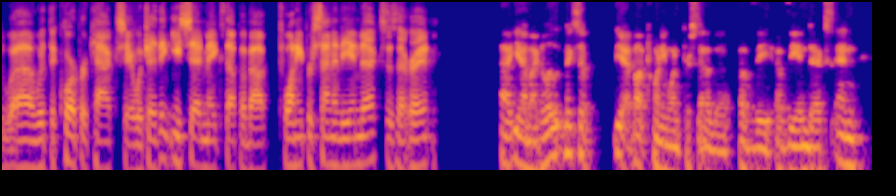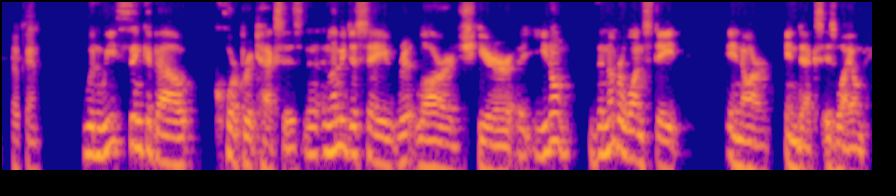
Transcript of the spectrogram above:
uh, with the corporate tax here, which I think you said makes up about twenty percent of the index. Is that right? Uh, yeah, Michael, it makes up yeah about twenty one percent of the of the of the index. And okay, when we think about corporate taxes, and let me just say writ large here, you don't the number one state in our index is Wyoming.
